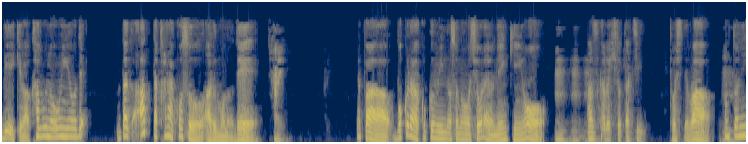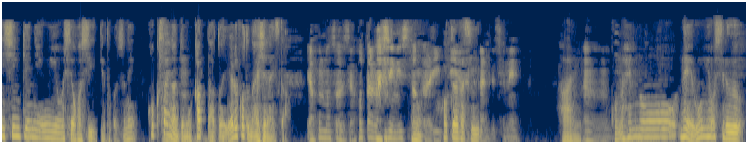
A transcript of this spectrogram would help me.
利益は株の運用で、だがあったからこそあるもので、はい。やっぱ僕ら国民のその将来の年金を。預かる人たちとしては、うん本当に真剣に運用してほしいっていうところですよね。国債なんてもう買った後やることないじゃないですか。いや、ほんまそうですね。ほったらかしにしたったらいいっていうほったらかしですよね。はい。うんうん。この辺のね、運用してるフ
